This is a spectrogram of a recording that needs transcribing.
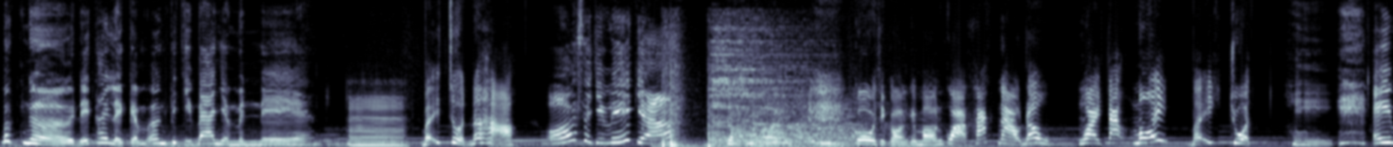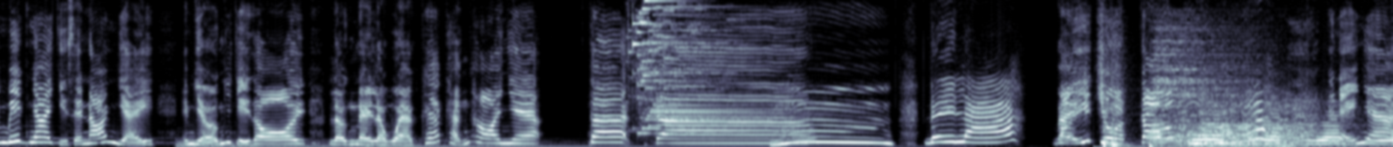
bất ngờ Để thay lời cảm ơn tới chị ba nhà mình nè. Ừ, Bẫy chuột nữa hả? Ủa sao chị biết vậy? Trời ơi, cô thì còn cái món quà khác nào đâu. Ngoài tặng mỗi bẫy chuột. Em biết ngay chị sẽ nói như vậy. Em giỡn với chị thôi. Lần này là quà khác hẳn hoi nha. Ta da Ừm, Đây là Bẫy chuột công. Cái này nha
